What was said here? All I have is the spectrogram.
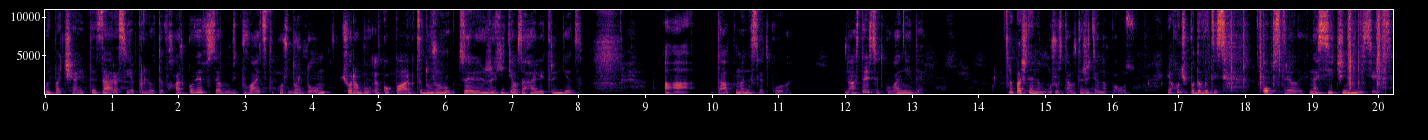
Вибачайте, зараз є прильоти в Харкові, все відбувається також дурдом. Вчора був екопарк, це дуже це жахіття взагалі трендець. А так, в мене святкове. Настрій святкування йде. Бачите, я не можу ставити життя на паузу. Я хочу подивитись обстріли на січень місяць.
